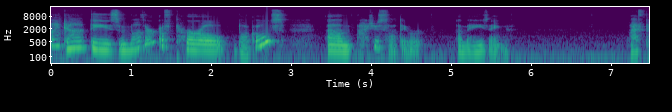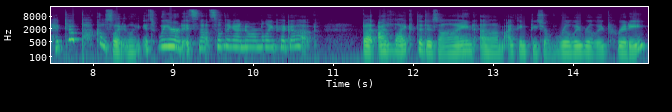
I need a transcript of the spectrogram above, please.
I got these mother of pearl buckles. Um, I just thought they were amazing. I've picked up buckles lately. It's weird. It's not something I normally pick up, but I like the design. Um, I think these are really, really pretty.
